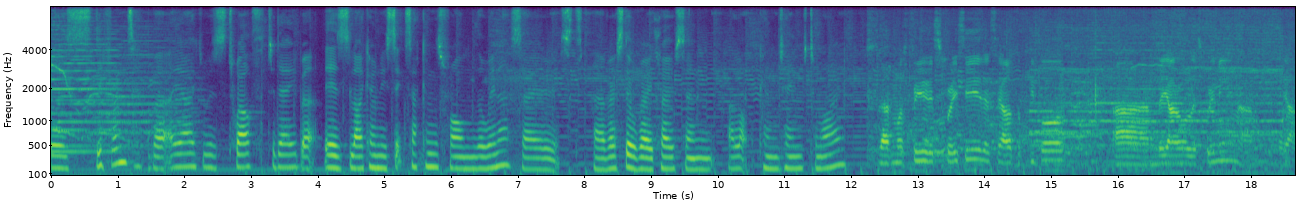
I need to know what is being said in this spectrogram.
Was different, but yeah, it was 12th today, but is like only six seconds from the winner, so it's uh, very, still very close and a lot can change tomorrow. The atmosphere is crazy, there's a lot of people, and they are all screaming, and yeah,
